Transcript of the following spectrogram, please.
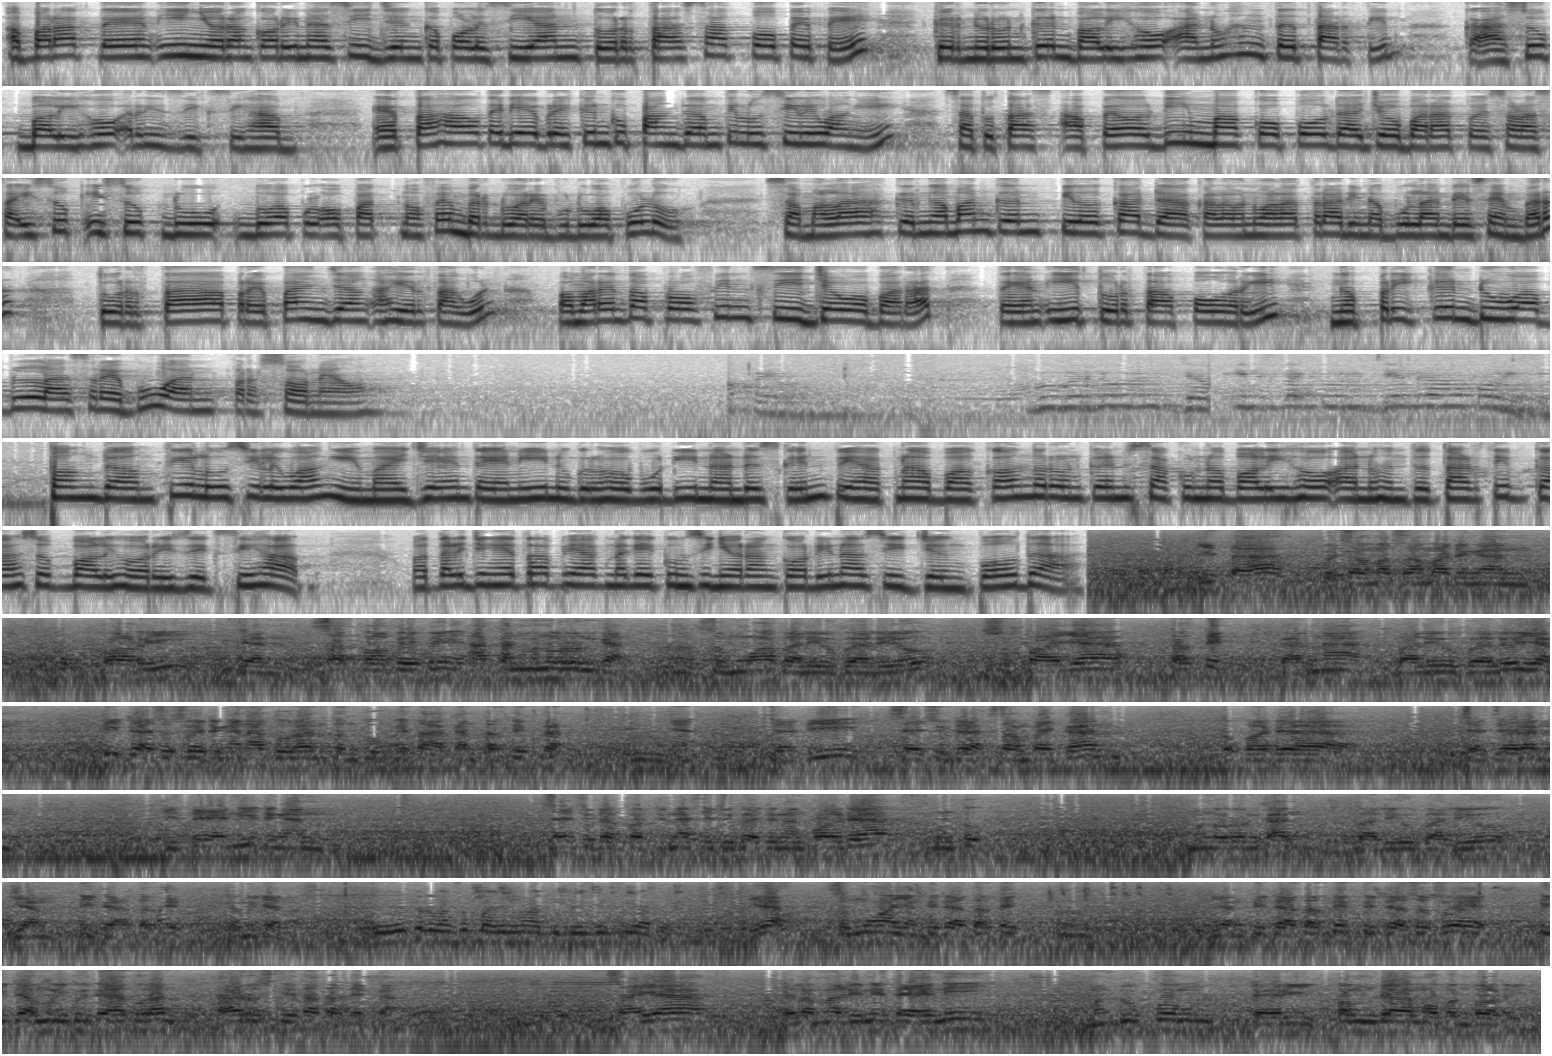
Aparat TNI nyorang koordinasi jeng kepolisian turta Satpol PP keur nurunkeun baliho anu henteu tartib ke asup baliho Rizik Sihab. Eta hal teh diebrehkeun ku Pangdam Tilu Siliwangi satu tas apel di Mako Polda Jawa Barat poe Salasa isuk-isuk 24 November 2020. Samalah keur pilkada kalawan walatra dina bulan Desember turta prepanjang akhir tahun, pemerintah Provinsi Jawa Barat, TNI Turta Polri ngeprikeun 12 ribuan personel. Pangdam Tilu Siliwangi Majen TNI Nugroho Budi nandeskeun pihakna bakal nurunkeun sakuna baliho anu henteu tartib kasup baliho Rizik Sihab. Patali jeung eta pihak nage kungsi nyorang koordinasi jeung Polda kita bersama-sama dengan Polri dan Satpol PP akan menurunkan semua baliho-baliho supaya tertib karena baliho-baliho yang tidak sesuai dengan aturan tentu kita akan tertibkan. Ya. Jadi saya sudah sampaikan kepada jajaran di TNI dengan saya sudah koordinasi juga dengan Polda untuk menurunkan baliho-baliho yang tidak tertib. Demikian Mas. Ini termasuk baliho Habib Rizik Sihab ya? Ya, semua yang tidak tertib. Hmm. Yang tidak tertib, tidak sesuai, tidak mengikuti aturan harus kita tertibkan. Saya dalam hal ini TNI mendukung dari Pemda maupun Polri.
